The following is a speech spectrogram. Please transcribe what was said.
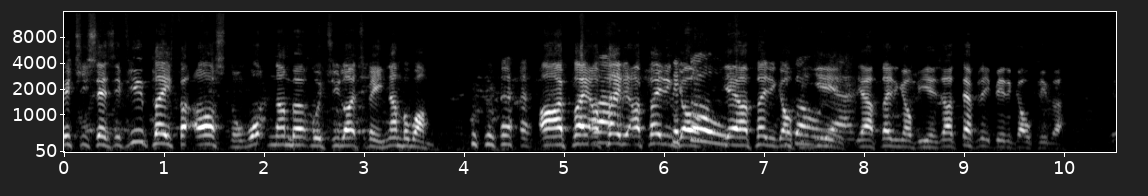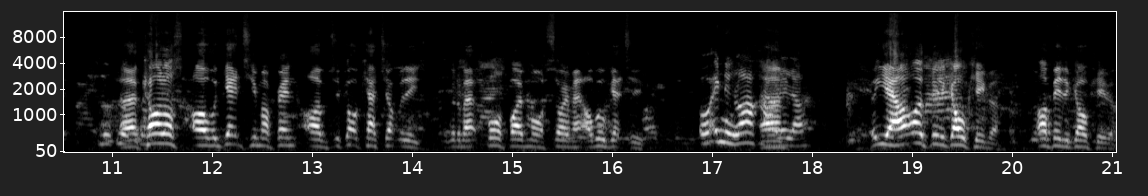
Richie says, if you played for Arsenal, what number would you like to be? Number one. I played. Well, I played. I played in goal. goal. Yeah, I played in goal, goal for years. Yeah. yeah. I played in goal for years. I'd definitely be the goalkeeper. Look, uh, look, uh. Carlos, I will get to you, my friend. I've just got to catch up with these. I've got about four or five more. Sorry, mate. I will get to you. Oh, in the locker, um, but yeah, I'd be the goalkeeper. I'd be the goalkeeper.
